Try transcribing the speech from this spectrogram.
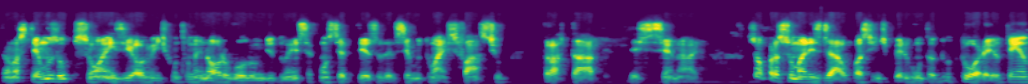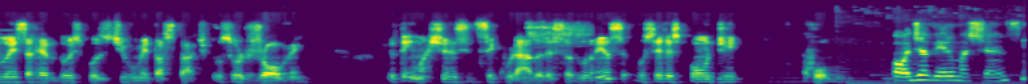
então nós temos opções, e obviamente quanto menor o volume de doença, com certeza deve ser muito mais fácil tratar desse cenário. Só para sumarizar, o paciente pergunta, doutora, eu tenho a doença HER2 positivo metastático, eu sou jovem, eu tenho uma chance de ser curada dessa doença? Você responde como? Pode haver uma chance,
